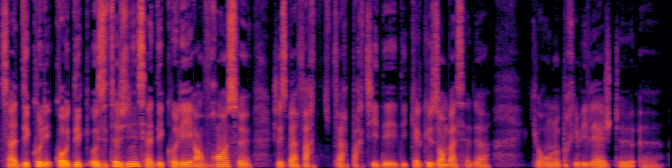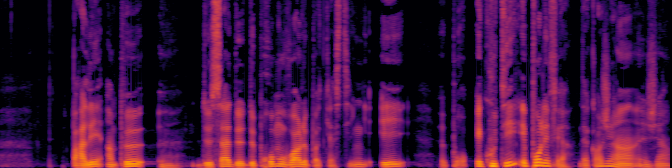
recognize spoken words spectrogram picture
ça va décoller. aux États-Unis, ça va décoller. En France, j'espère faire, faire partie des, quelques ambassadeurs qui auront le privilège de parler un peu de ça, de, promouvoir le podcasting et pour écouter et pour les faire. D'accord? J'ai un, un,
